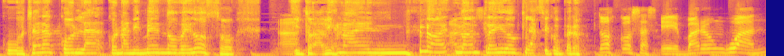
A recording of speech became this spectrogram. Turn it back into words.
cuchara con la con anime novedoso. Ah. Y todavía no han, no, han- no han traído clásicos, pero Dos cosas. Eh, Baron One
